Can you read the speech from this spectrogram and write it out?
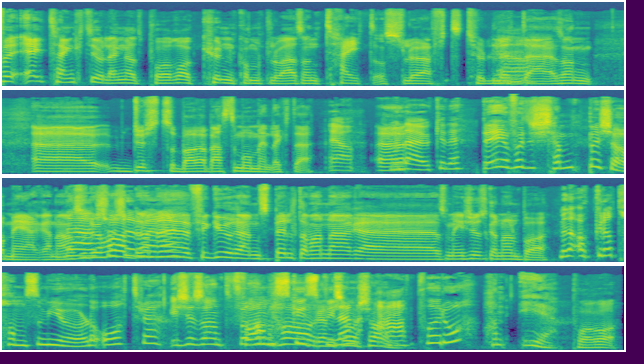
For jeg tenkte jo lenge at Poirot kun kom til å være sånn teit og sløvt, tullete. Sånn uh, dust som bare bestemor min likte. Ja, Men det er jo ikke det. Det er jo faktisk kjempesjarmerende. Er Altså, du har denne figuren spilt av han der uh, som jeg ikke husker navnet på. Men det er akkurat han som gjør det òg, tror jeg. Ikke sant? For han han skuespilleren er Poirot. Han er Poirot.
